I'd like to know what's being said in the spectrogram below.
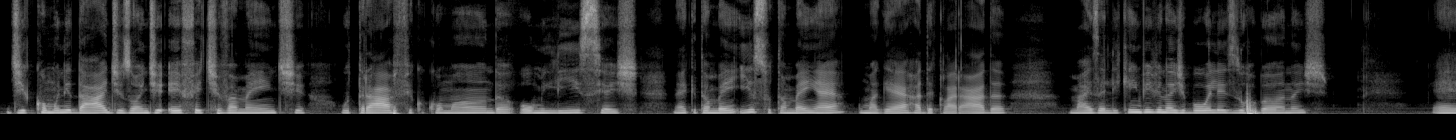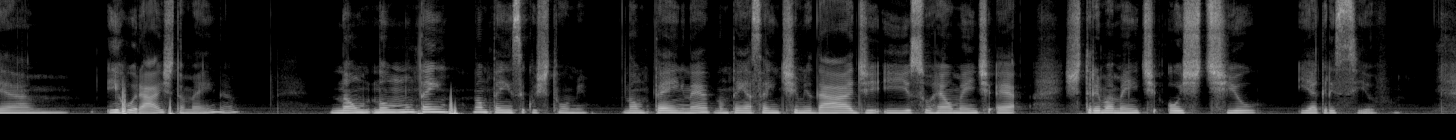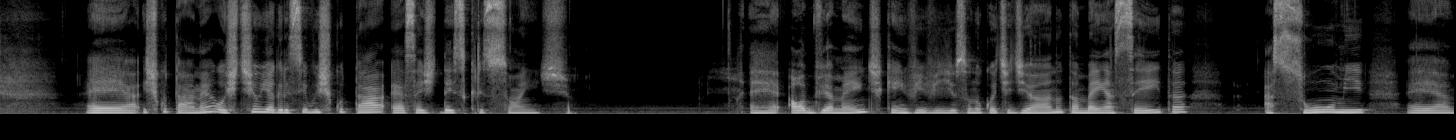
de comunidades onde efetivamente o tráfico comanda ou milícias, né, que também isso também é uma guerra declarada, mas ali quem vive nas bolhas urbanas é, e rurais também, né, não, não, não tem não tem esse costume, não tem, né, não tem essa intimidade e isso realmente é extremamente hostil e agressivo é, escutar, né? Hostil e agressivo, escutar essas descrições. É, obviamente, quem vive isso no cotidiano também aceita, assume é,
